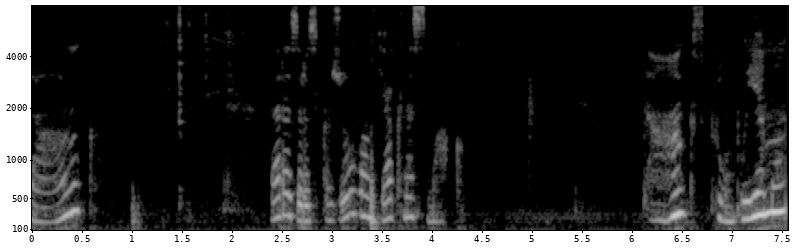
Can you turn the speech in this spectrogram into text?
Так. Зараз розкажу вам, як на смак. Так, спробуємо.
